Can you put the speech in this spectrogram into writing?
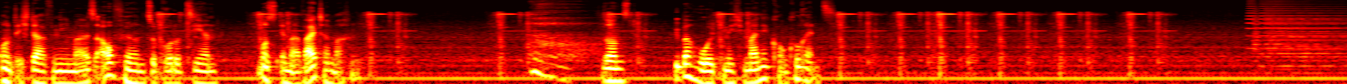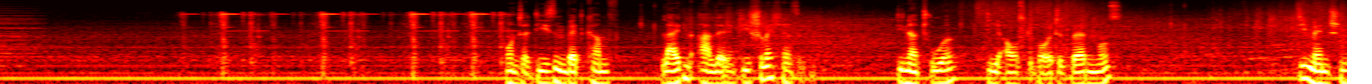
Und ich darf niemals aufhören zu produzieren, muss immer weitermachen. Sonst überholt mich meine Konkurrenz. Unter diesem Wettkampf leiden alle, die schwächer sind. Die Natur, die ausgebeutet werden muss, die Menschen,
